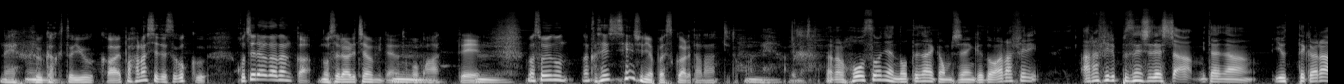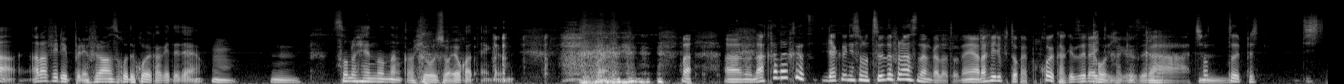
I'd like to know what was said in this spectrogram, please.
ね、うん。風格というか、やっぱ話しててすごく、こちらがなんか乗せられちゃうみたいなところもあって、うん。まあそういうの、なんか選手選手にやっぱり救われたなっていうところがね、うん。ありました。だから放送には載ってないかもしれんけど、アラフィリ、アラフィリップ選手でしたみたいな言ってから、アラフィリップにフランス語で声かけてたよ。うん。うん。その辺のなんか表情は良かったんやけどね。まあ、あの、なかなか逆にそのツードフランスなんかだとね、アラフィリップとかやっぱ声かけづらいというかちょっとやっぱ、じ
